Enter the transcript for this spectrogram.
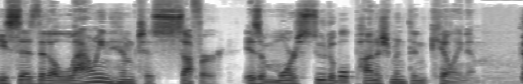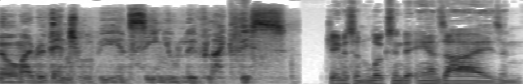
He says that allowing him to suffer is a more suitable punishment than killing him. No, my revenge will be in seeing you live like this. Jameson looks into Anne's eyes, and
